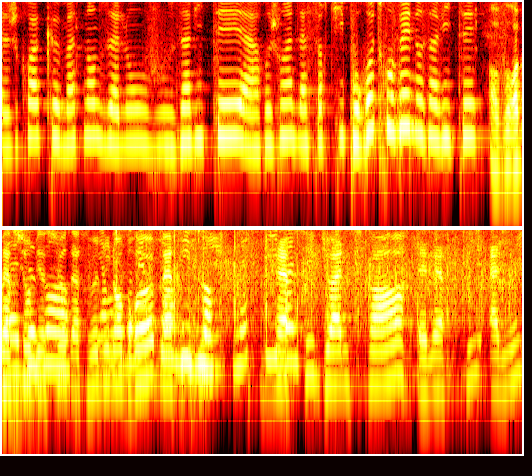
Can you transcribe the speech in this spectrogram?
Euh, je crois que maintenant nous allons vous inviter à rejoindre la sortie pour retrouver nos invités. En vous remerciant euh, bien sûr d'être venus nombreux. Merci. vivement. Merci, Merci Johan Spar et merci Annie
